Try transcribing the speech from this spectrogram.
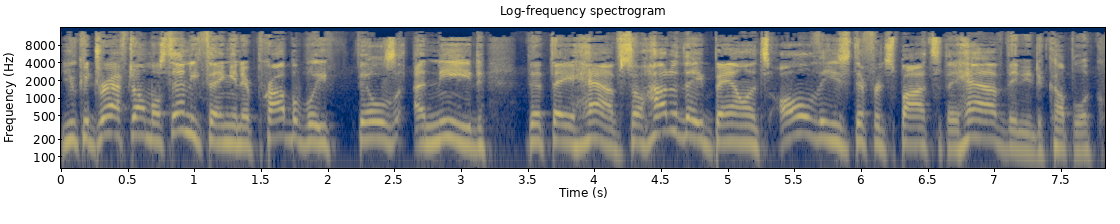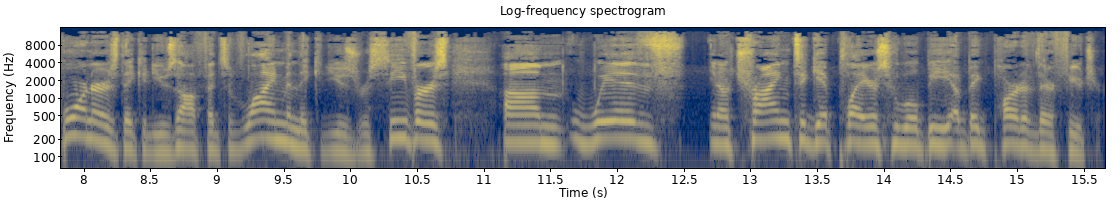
you could draft almost anything and it probably fills a need that they have. So how do they balance all these different spots that they have? They need a couple of corners. They could use offensive linemen. They could use receivers, um, with, you know, trying to get players who will be a big part of their future.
